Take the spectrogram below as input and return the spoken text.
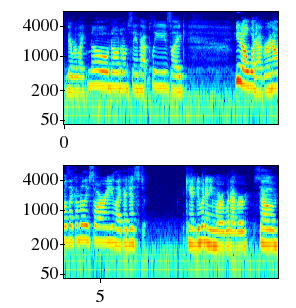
they were like, no, no, don't say that, please. Like, you know, whatever. And I was like, I'm really sorry. Like, I just can't do it anymore, whatever. So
